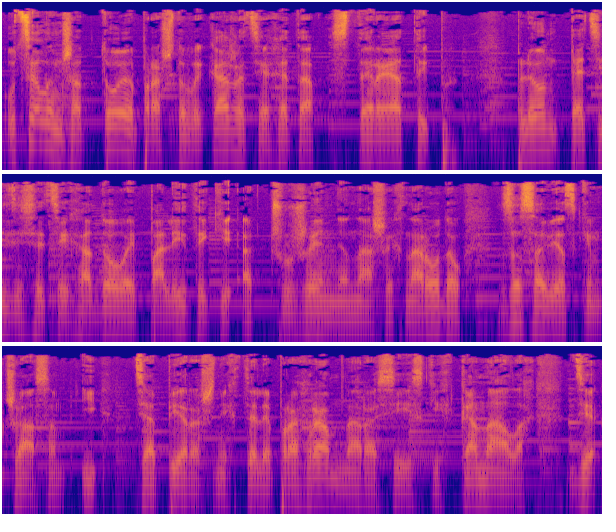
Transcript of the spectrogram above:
У цэлым жа тое пра што вы кажаце гэта стэрэатып плён 50гадовай палітыкі адчужэння нашых народаў за савецкім часам і цяперашніх тэлепраграм на расійскіх каналах, дзе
